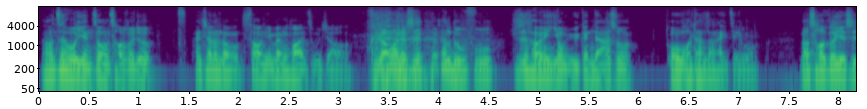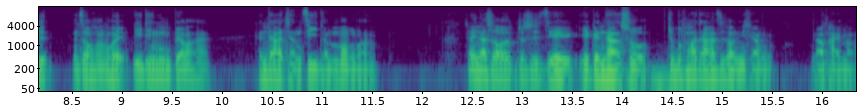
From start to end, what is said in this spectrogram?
然后在我眼中的超哥就很像那种少年漫画的主角，你知道吗？就是像鲁夫，就是很会勇于跟大家说：“哦，我要当上海贼王。”然后超哥也是那种很会立定目标，还跟大家讲自己的梦啊。像你那时候就是直接也跟大家说，就不怕大家知道你想拿牌嘛？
